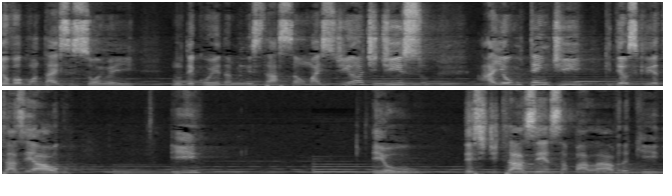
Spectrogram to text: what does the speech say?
eu vou contar esse sonho aí no decorrer da ministração, mas diante disso, aí eu entendi que Deus queria trazer algo e eu decidi trazer essa palavra aqui.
